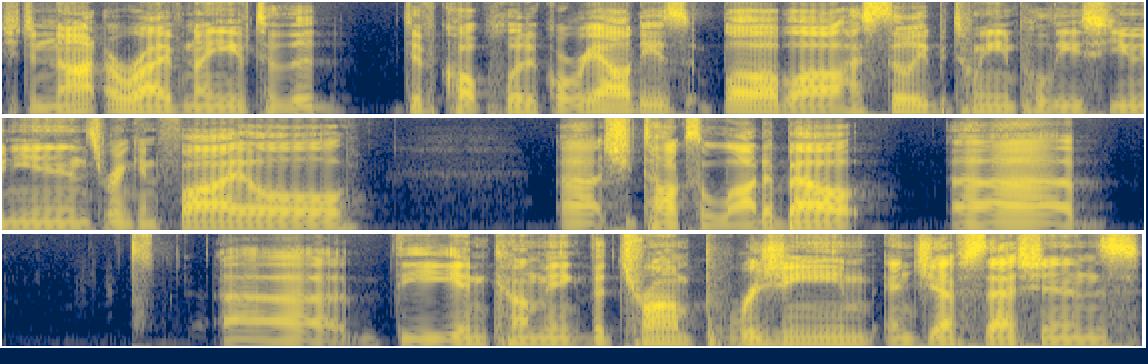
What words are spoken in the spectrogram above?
She did not arrive naive to the difficult political realities, blah, blah, blah, hostility between police unions, rank and file. Uh, she talks a lot about uh, uh, the incoming, the Trump regime and Jeff Sessions.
